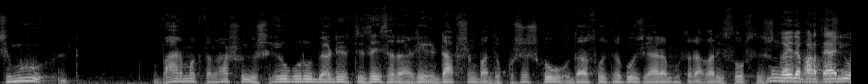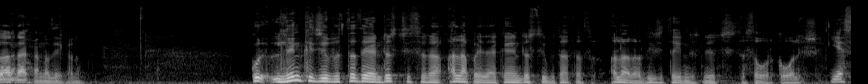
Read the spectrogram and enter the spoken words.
چې موږ بهر ملک ته لاړ شو یو شی وګورو بیا ډېر تیزۍ سره هغې اډاپشن باندې کوشش کوو او دا سوچ نه کوو چې یاره موږ سره هغه ریسورسز شته موږ یې دپاره تیار یو دا که نه دی که نه ګور لینک چې به ته د انډسټري سره اله پیدا کوې انډسټري به تاته اله راځي چې ته انډسټري ته څه ورکولی شې یس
